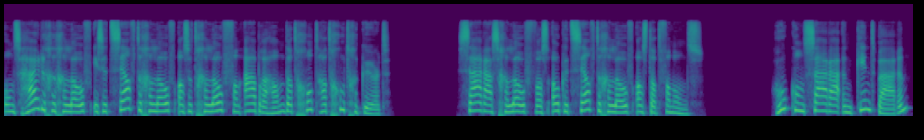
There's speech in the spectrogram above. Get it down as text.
Ons huidige geloof is hetzelfde geloof als het geloof van Abraham dat God had goedgekeurd. Sarah's geloof was ook hetzelfde geloof als dat van ons. Hoe kon Sarah een kind baren?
